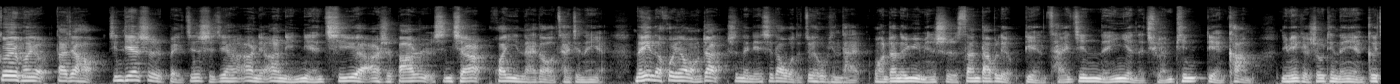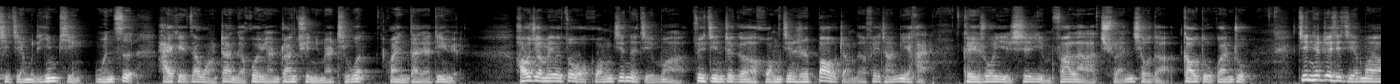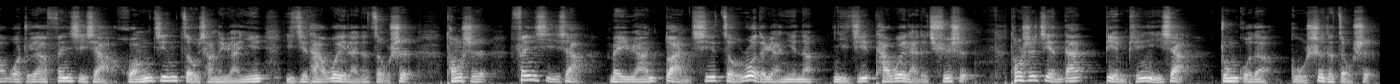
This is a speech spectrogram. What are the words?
各位朋友，大家好，今天是北京时间二零二零年七月二十八日，星期二，欢迎来到财经能眼。能眼的会员网站是能联系到我的最后平台，网站的域名是三 w 点财经能眼的全拼点 com，里面可以收听能眼各期节目的音频文字，还可以在网站的会员专区里面提问，欢迎大家订阅。好久没有做黄金的节目啊，最近这个黄金是暴涨的非常厉害，可以说也是引发了全球的高度关注。今天这期节目啊，我主要分析一下黄金走强的原因以及它未来的走势，同时分析一下美元短期走弱的原因呢，以及它未来的趋势，同时简单点评一下中国的股市的走势。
